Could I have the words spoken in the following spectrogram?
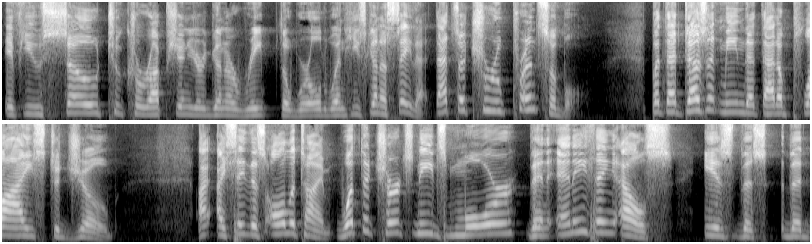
if you sow to corruption, you're going to reap the world when He's going to say that. That's a true principle. But that doesn't mean that that applies to Job. I, I say this all the time. What the church needs more than anything else is this, the,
